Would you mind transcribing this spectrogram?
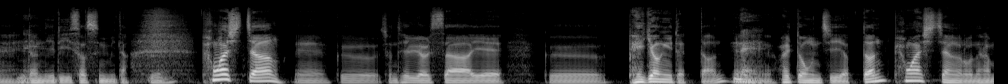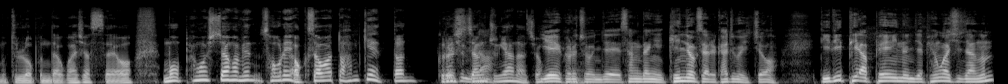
예, 이런 일이 있었습니다. 예. 평화시장 예, 그 전태일 열사의 그 배경이 됐던 예, 네. 활동지였던 평화시장을 오늘 한번 둘러본다고 하셨어요. 뭐 평화시장 하면 서울의 역사와 또 함께했던 그런 그렇습니다. 시장 중에 하나죠. 예, 그렇죠. 이제 상당히 긴 역사를 가지고 있죠. DDP 앞에 있는 이제 평화시장은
